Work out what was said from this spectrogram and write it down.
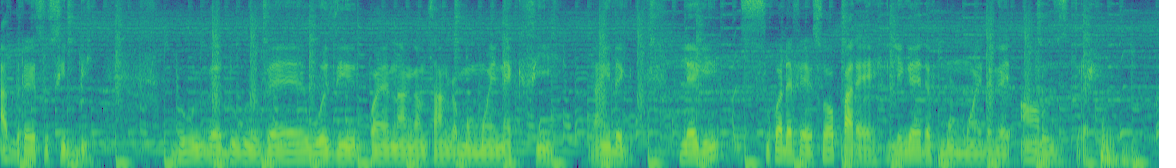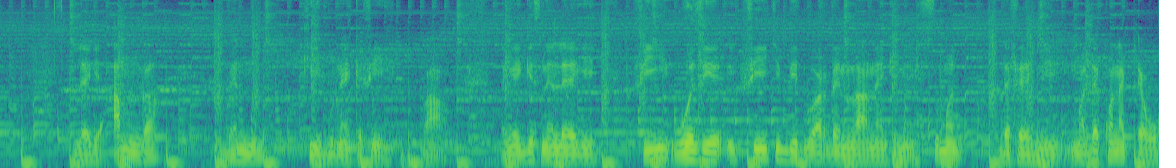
adresse site bi www wozur point nangam sàngam moom mooy nekk fii. Yaa ngi dégg? Léegi su ko defee soo paree li ngay def moom mooy da ngay enregistrer. Léegi am nga benn kii bu nekk fii. Waaw da ngay gis ne léegi fii Wozur fii ci biir Warden laa nekk nii su ma defee nii ma déconnecté wu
